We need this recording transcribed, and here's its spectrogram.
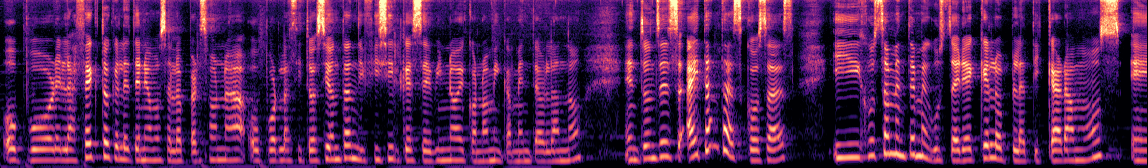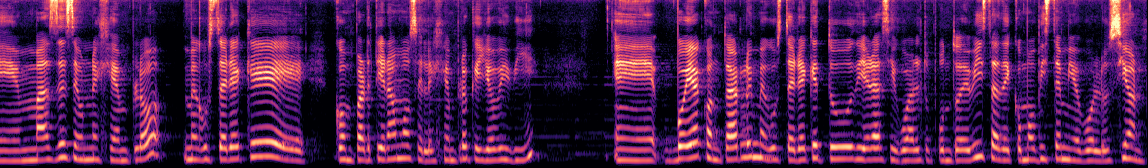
o por el afecto que le teníamos a la persona o por la situación tan difícil que se vino económicamente hablando. Entonces, hay tantas cosas y justamente me gustaría que lo platicáramos eh, más desde un ejemplo. Me gustaría que compartiéramos el ejemplo que yo viví eh, voy a contarlo y me gustaría que tú dieras igual tu punto de vista de cómo viste mi evolución,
